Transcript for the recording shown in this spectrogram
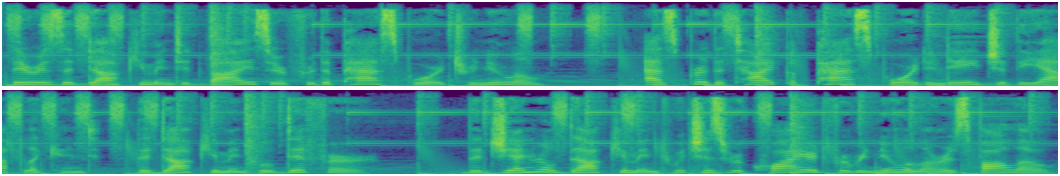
there is a document advisor for the passport renewal. As per the type of passport and age of the applicant, the document will differ. The general document which is required for renewal are as follow.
